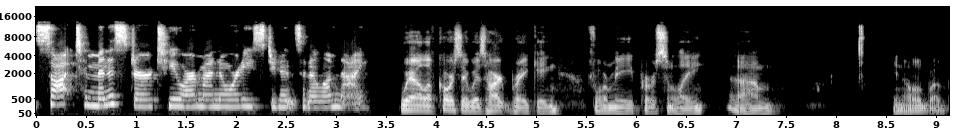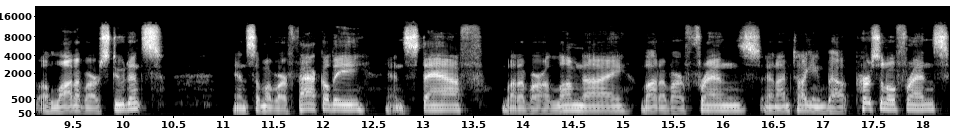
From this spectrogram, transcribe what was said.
sought to minister to our minority students and alumni. Well, of course, it was heartbreaking for me personally. Um, you know, a lot of our students and some of our faculty and staff, a lot of our alumni, a lot of our friends, and I'm talking about personal friends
